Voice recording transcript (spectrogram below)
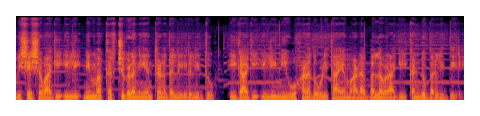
ವಿಶೇಷವಾಗಿ ಇಲ್ಲಿ ನಿಮ್ಮ ಖರ್ಚುಗಳ ನಿಯಂತ್ರಣದಲ್ಲಿ ಇರಲಿದ್ದು, ಹೀಗಾಗಿ ಇಲ್ಲಿ ನೀವು ಹಣದ ಉಳಿತಾಯ ಮಾಡಬಲ್ಲವರಾಗಿ ಕಂಡು ಬರಲಿದ್ದೀರಿ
